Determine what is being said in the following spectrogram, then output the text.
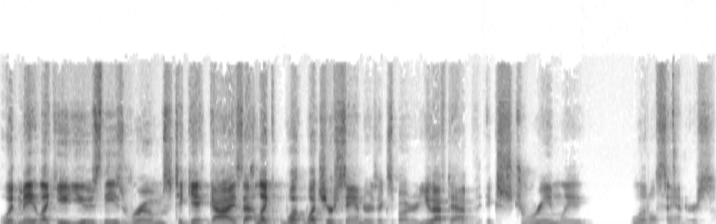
with me. Like you use these rooms to get guys that like what what's your Sanders exposure? You have to have extremely little Sanders.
